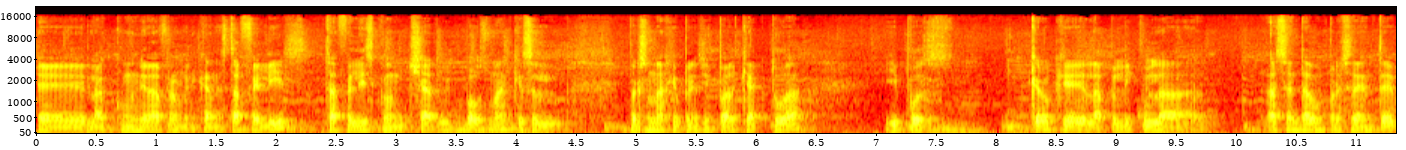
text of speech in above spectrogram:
Eh, la comunidad afroamericana está feliz. Está feliz con Chadwick Boseman, que es el personaje principal que actúa. Y pues creo que la película ha sentado un precedente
